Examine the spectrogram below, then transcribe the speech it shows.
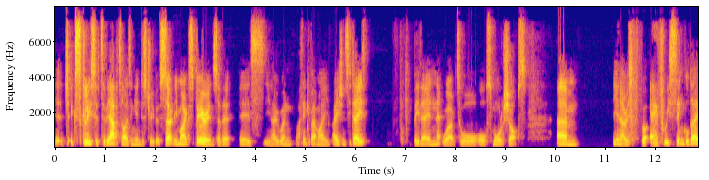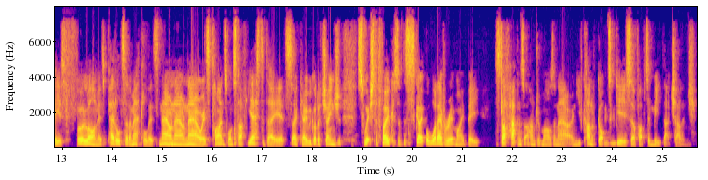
exclusive to the advertising industry, but certainly my experience of it is, you know, when I think about my agency days, be they in networked or, or smaller shops, um, you know, it's for every single day is full on. It's pedal to the metal. It's now, now, now. It's clients want stuff yesterday. It's okay. We've got to change, switch the focus of the scope or whatever it might be. Stuff happens at 100 miles an hour, and you've kind of got mm-hmm. to gear yourself up to meet that challenge.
